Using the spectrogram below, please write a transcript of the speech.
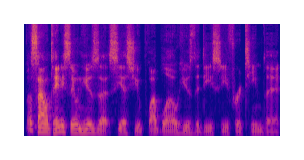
But simultaneously, when he was at CSU Pueblo, he was the DC for a team that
